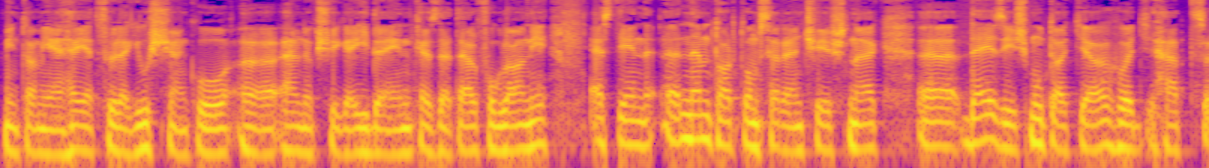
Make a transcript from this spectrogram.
mint amilyen helyet főleg Elnöksége idején kezdett elfoglalni. Ezt én nem tartom szerencsésnek, de ez is mutatja, hogy hát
